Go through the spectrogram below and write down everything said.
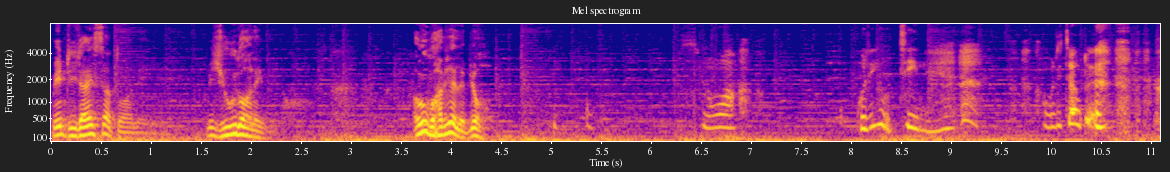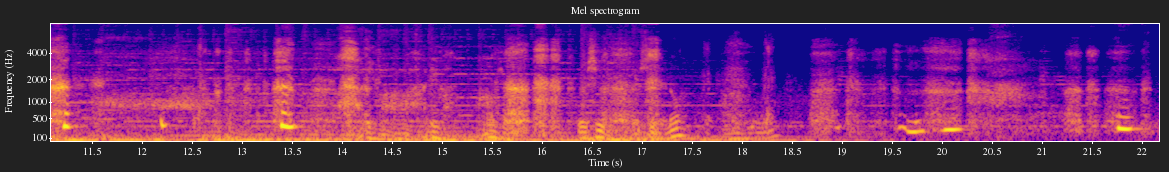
မင်းဒီတိုင်းဆက်သွားနေမင်းယူသွားလိမ့်မယ်နော်အခုဘာဖြစ်လဲပြောစနိုးကဝီဒီကိုကြည့်နေဝီဒီကြောက်တယ်အေးပါအေးပါဟုတ်ပြီရရှိတယ်ရရှိတယ်နော် ဒယ်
